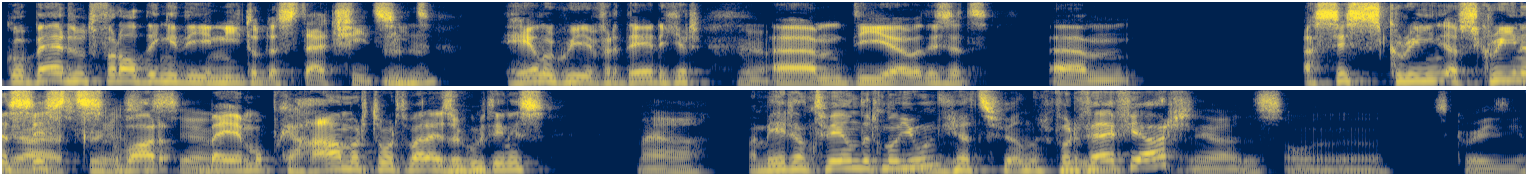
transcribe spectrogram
Gobert doet vooral dingen die je niet op de statsheet ziet. Mhm. Hele goede verdediger. Ja. Ehm, die, eh, wat is het? Ehm, assist screen, of screen Ja, assists, waar bij hem op gehamerd wordt, waar hij zo goed in is. Maar ja, Maar meer dan 200 miljoen die had 200 voor miljoen. vijf jaar? Ja, dat is, eh, dat is crazy. hè.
